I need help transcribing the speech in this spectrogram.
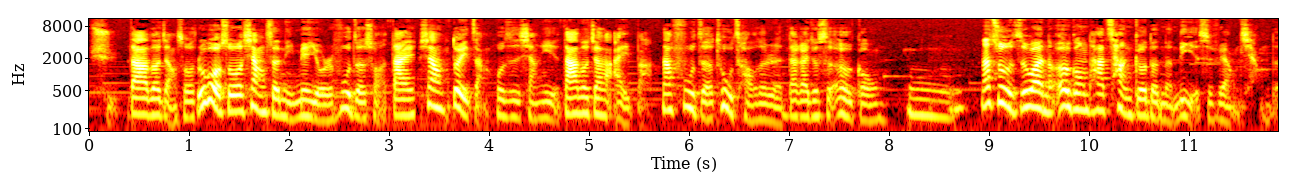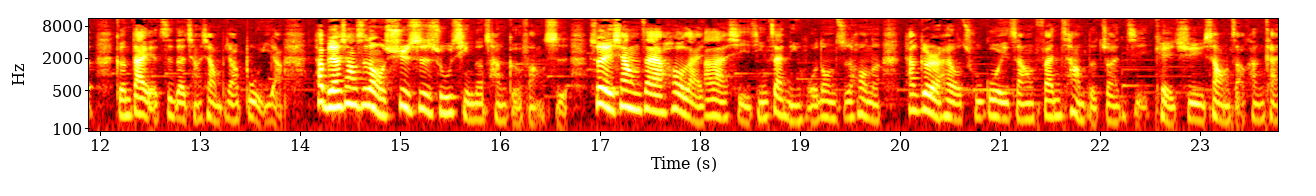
趣。大家都讲说，如果说相声里面有人负责耍呆，像队长或者是香叶，大家都叫他爱爸，那负责吐槽的人大概就是二宫。嗯，那除此之外呢，二宫他唱歌的能力也是非常强的，跟大野智的强项比较不一样。他比较像是那种叙事抒情的唱歌方式，所以像在后来阿拉西已经暂停活动之后呢，他个人还有出过一张翻唱的专辑，可以去上网找看看。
